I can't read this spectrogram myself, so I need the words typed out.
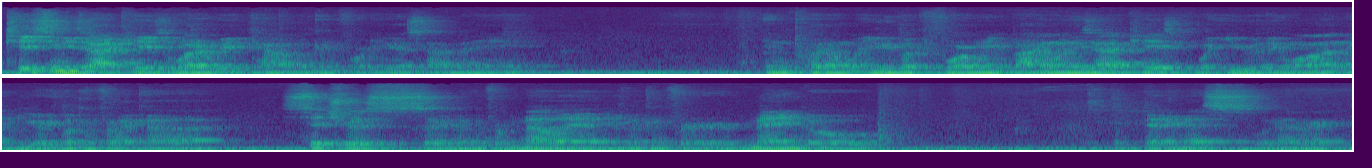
tasting these IPAs, what are we kind of looking for? Do you guys have any input on what you look for when you buy one of these IPAs? What you really want? Like, are you looking for like a citrus? Are you're looking for melon? you're you looking for mango? Bitterness, whatever.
